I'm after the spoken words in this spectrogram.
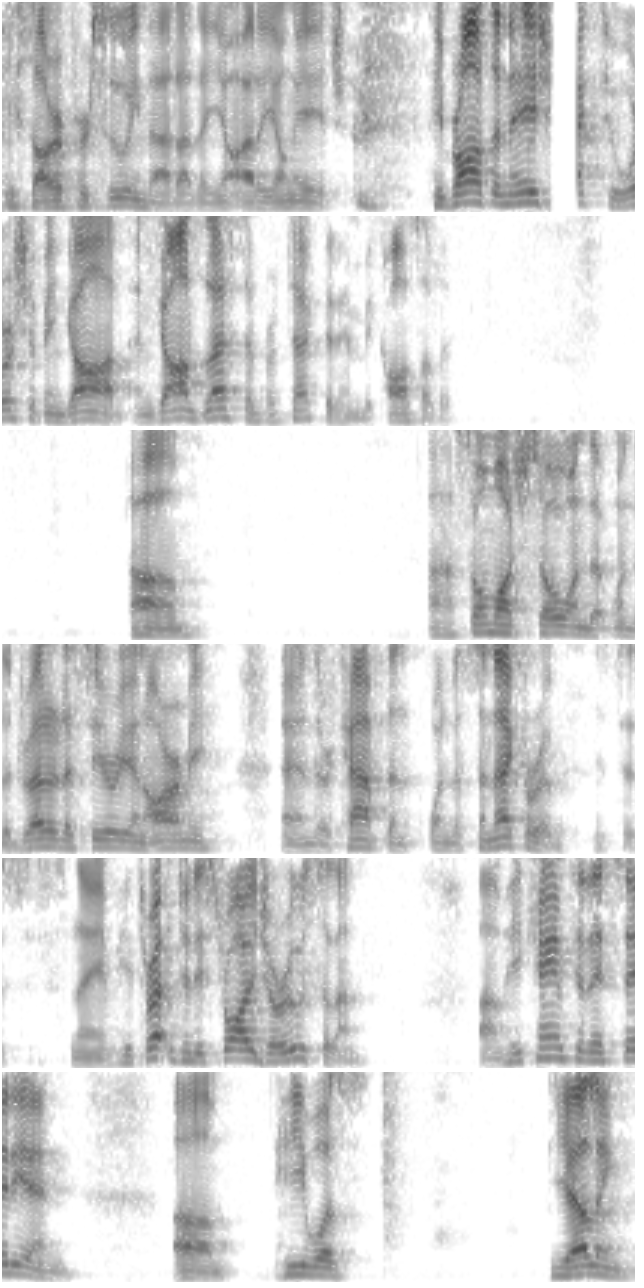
He started pursuing that at a young, at a young age. He brought the nation back to worshiping God, and God blessed and protected him because of it. Um, uh, so much so when the when the dreaded Assyrian army and their captain, when the Sennacherib, it's his, his name, he threatened to destroy Jerusalem. Um, he came to this city and um, he was yelling.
